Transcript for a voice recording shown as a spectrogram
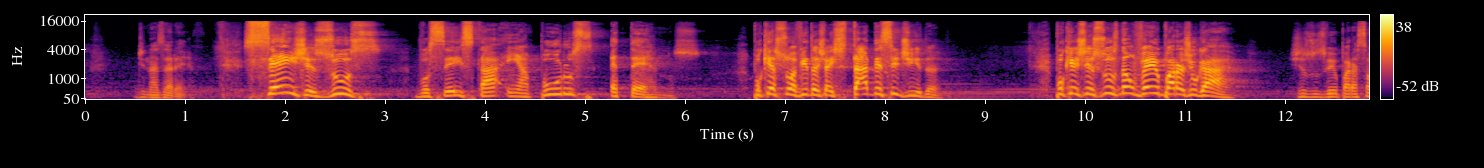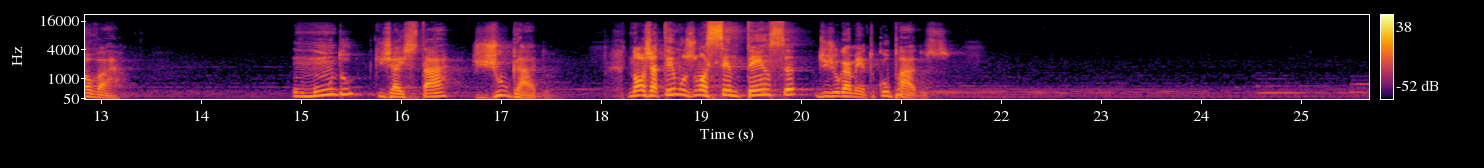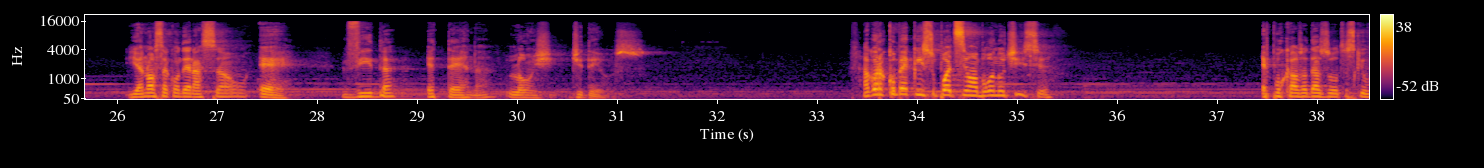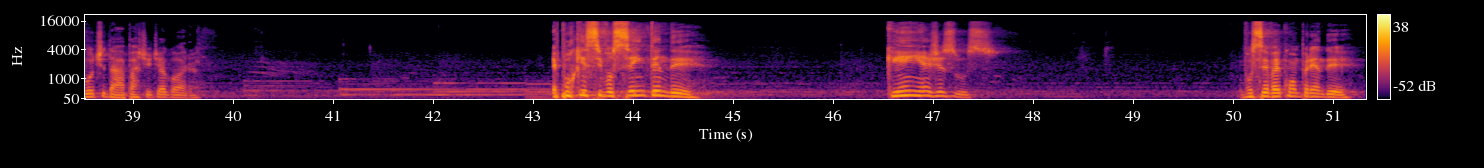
de Nazaré. Sem Jesus, você está em apuros eternos, porque a sua vida já está decidida. Porque Jesus não veio para julgar, Jesus veio para salvar. Um mundo que já está julgado. Nós já temos uma sentença de julgamento, culpados. E a nossa condenação é vida eterna longe de Deus. Agora, como é que isso pode ser uma boa notícia? É por causa das outras que eu vou te dar a partir de agora. É porque se você entender quem é Jesus, você vai compreender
